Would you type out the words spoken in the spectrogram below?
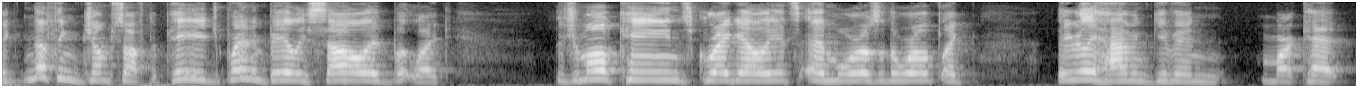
like nothing jumps off the page. Brandon Bailey solid, but like the Jamal Cains, Greg Elliott's, Ed Morrows of the world, like they really haven't given Marquette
